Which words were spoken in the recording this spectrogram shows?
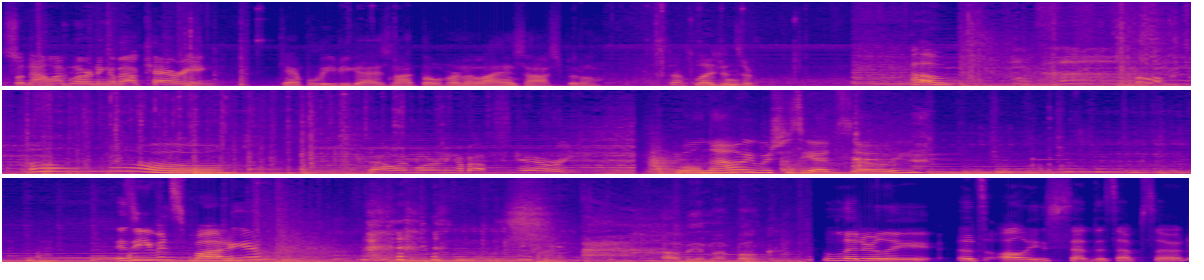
So now I'm learning about carrying. Can't believe you guys knocked over an Alliance hospital. Stuff legends are. Uh oh. oh Now I'm learning about scary. Well, now he wishes he had Zoe. Is he even spotting him? I'll be in my bunk. Literally, that's all he said this episode.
